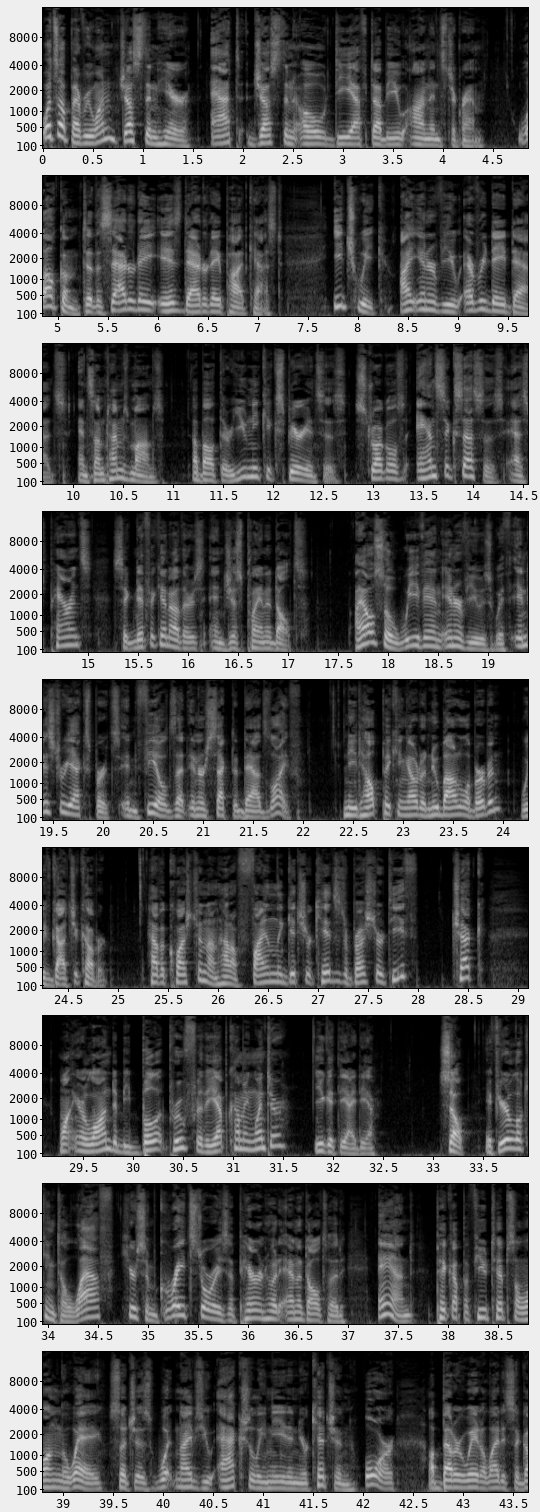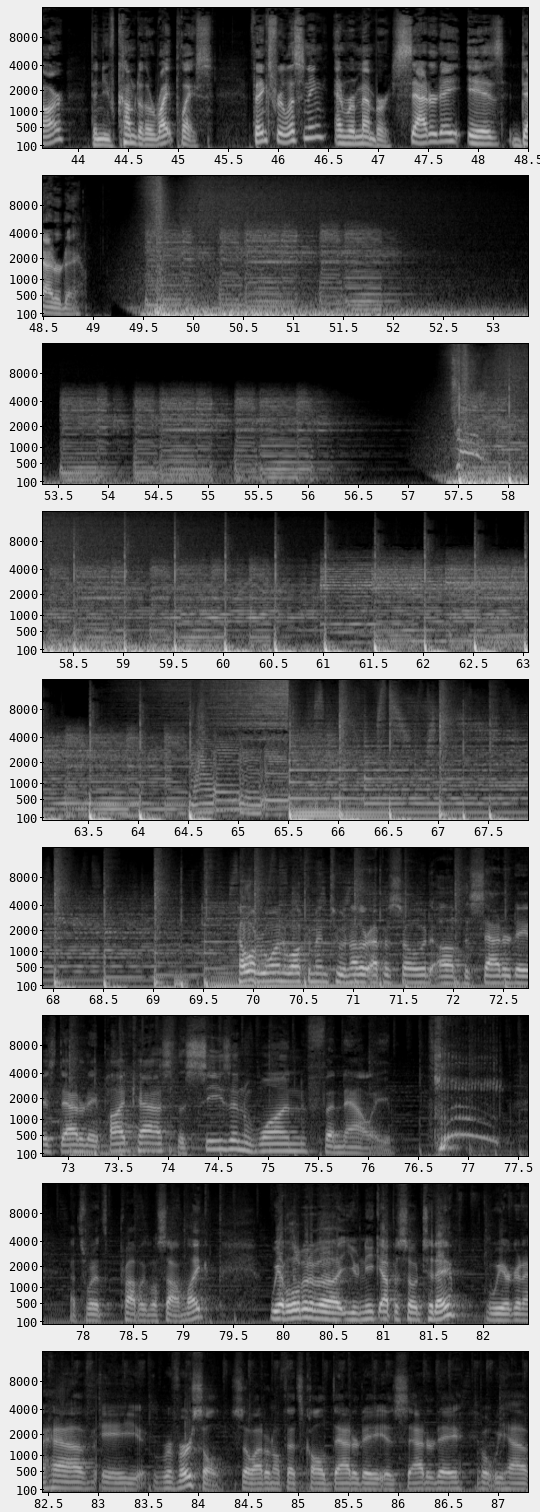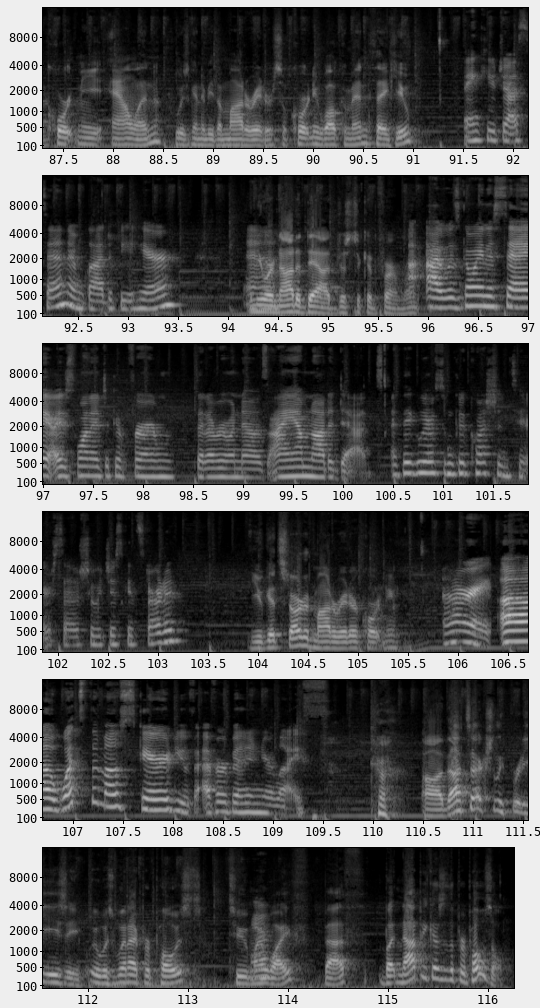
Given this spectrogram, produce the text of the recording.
What's up, everyone? Justin here at Justin O on Instagram. Welcome to the Saturday is Dadderday podcast. Each week, I interview everyday dads and sometimes moms about their unique experiences, struggles, and successes as parents, significant others, and just plain adults. I also weave in interviews with industry experts in fields that intersect a dad's life. Need help picking out a new bottle of bourbon? We've got you covered. Have a question on how to finally get your kids to brush their teeth? Check. Want your lawn to be bulletproof for the upcoming winter? You get the idea. So, if you're looking to laugh, hear some great stories of parenthood and adulthood, and pick up a few tips along the way, such as what knives you actually need in your kitchen or a better way to light a cigar, then you've come to the right place. Thanks for listening, and remember, Saturday is Dadderday. Hello, everyone. Welcome into another episode of the Saturday is Dadderday podcast, the season one finale. That's what it probably will sound like. We have a little bit of a unique episode today. We are going to have a reversal. So I don't know if that's called Dadderday is Saturday, but we have Courtney Allen, who is going to be the moderator. So, Courtney, welcome in. Thank you. Thank you, Justin. I'm glad to be here. And you are not a dad, just to confirm, right? I was going to say, I just wanted to confirm that everyone knows I am not a dad. I think we have some good questions here. So, should we just get started? You get started, moderator Courtney. All right. Uh, what's the most scared you've ever been in your life? uh, that's actually pretty easy. It was when I proposed to my yeah. wife, Beth, but not because of the proposal.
